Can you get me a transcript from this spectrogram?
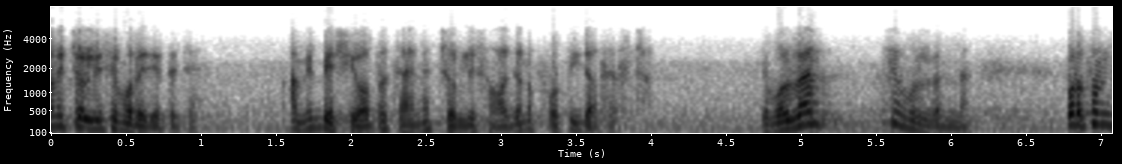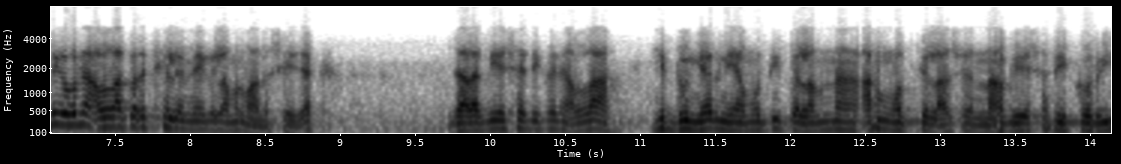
আমি চল্লিশে মরে যেতে চাই? আমি বেশি অত চাই না, চল্লিশ আমার জন্য ফোর্টি যথেষ্ট। কে বলবেন? কেউ বলবেন না। প্রথম দিকে বলেন আল্লাহ করে ছেলে মেয়েগুলো আমার মানুষ হয়ে যাক। যারা বিয়ে শাদী করেন, আল্লাহ কি দুনিয়ার নিয়ামতি পেলাম না, আর মত চলে আসবে না, বিয়ে শাদী করি।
